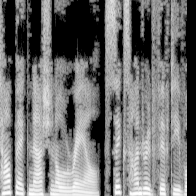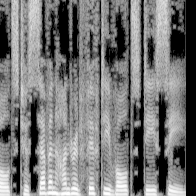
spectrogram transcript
Topic National Rail 650 volts to 750 volts DC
